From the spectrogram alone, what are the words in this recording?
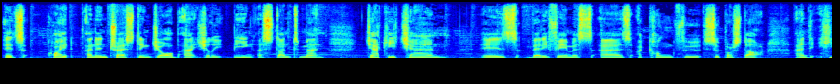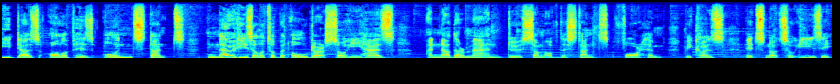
It's quite an interesting job, actually, being a stuntman. Jackie Chan is very famous as a kung fu superstar, and he does all of his own stunts. Now he's a little bit older, so he has another man do some of the stunts for him because it's not so easy.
